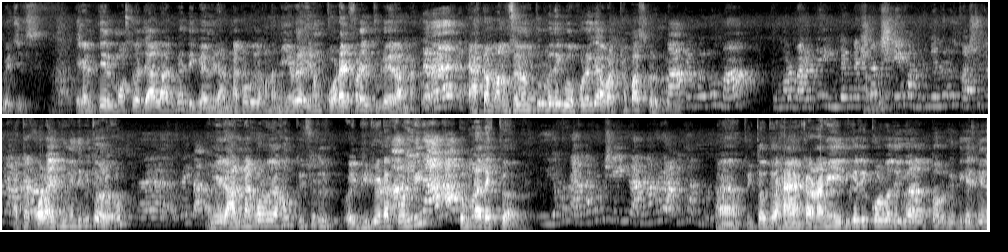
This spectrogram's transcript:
বুঝেছিস? এখানে তেল মশলা যা লাগবে দেখবি আমি রান্না করব যখন আমি এবার এরকম কড়াই ফড়াই তুলে রান্না করব। একটা মাংস এরকম তুলবো দেখবি ওপরে গিয়ে আবার ঠাপাস করব মাকে বলব মা তোমার বাড়িতে ইন্টারন্যাশনাল শেফ আমি তুমি এত কষ্ট করে রান্না একটা কড়াই কিনে দিবি তো ওরকম? হ্যাঁ আমি রান্না করব যখন তুই শুধু ওই ভিডিওটা করবি তোমরা দেখতে পাবে তুই যখন রান্না করবি সেই রান্নাঘরে আমি থাকব না। হ্যাঁ তুই তো তো হ্যাঁ কারণ আমি এইদিকে দিক করব দেখবি আর তোর দিকে তেল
